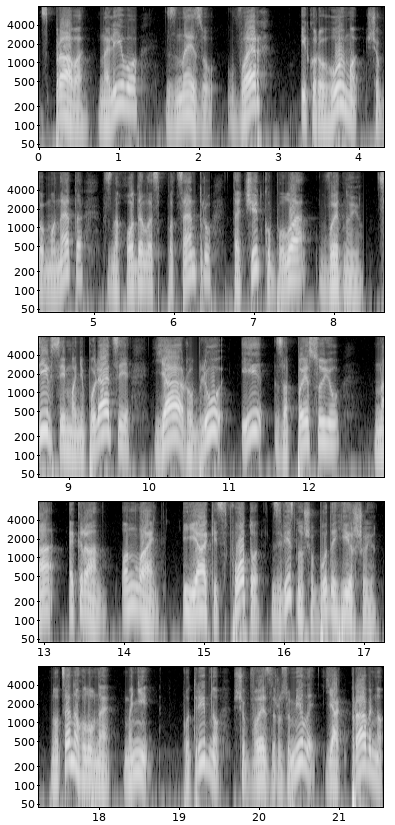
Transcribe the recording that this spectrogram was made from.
справа наліво, знизу вверх і коригуємо, щоб монета знаходилась по центру та чітко була видною. Ці всі маніпуляції я роблю і записую на екран онлайн. І якість фото, звісно, що буде гіршою. Но це не головне. Мені Потрібно, щоб ви зрозуміли, як правильно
